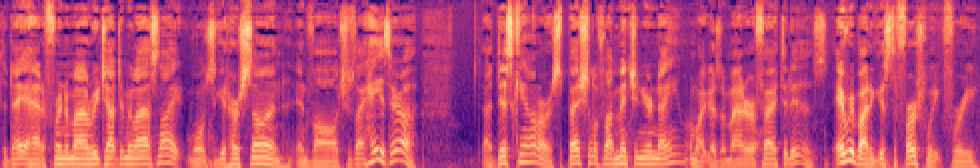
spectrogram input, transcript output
Today, I had a friend of mine reach out to me last night, wants to get her son involved. She was like, hey, is there a, a discount or a special if I mention your name? I'm like, as a matter of fact, it is. Everybody gets the first week free,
